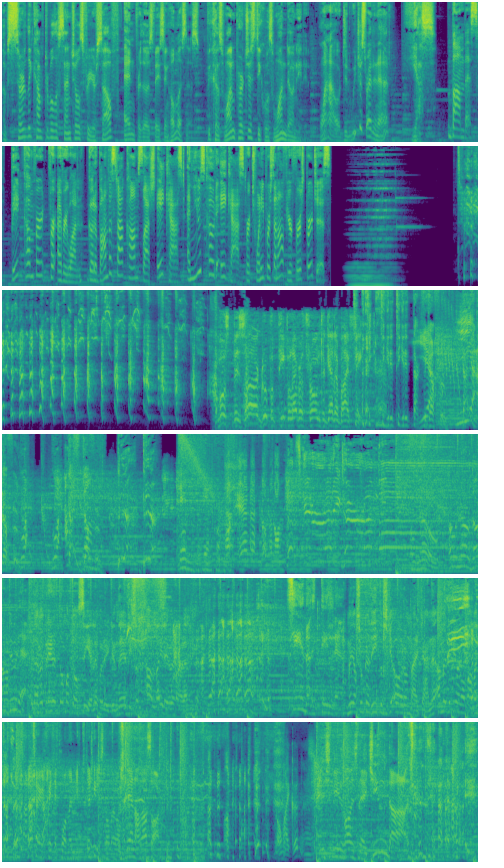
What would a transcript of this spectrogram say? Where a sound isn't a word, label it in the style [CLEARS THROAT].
Absurdly comfortable essentials for yourself And for those facing homelessness. because one purchased equals one donated. Wow, did we just write an ad? Yes. Bombas. Big comfort for everyone. Go to bombas.com slash ACAST and use code ACAST for 20% off your first purchase. The most bizarre group of people ever thrown together by fate. Tiggeri, tiggeri, God afton. Väldigt välkomna. Oh no. Oh no, don't do that. Nej men bry dig inte om att du har sele på ryggen. Det är liksom alla elever har det. Tjenare Dille! Men jag ska åka dit och ska öronmärka henne. Ja men det gör jag på alla katter. Han har säkert skitit på med nykter tillstånd någon gång, men det är en annan sak. [LAUGHS] Ich vill ha en sån här kinda!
